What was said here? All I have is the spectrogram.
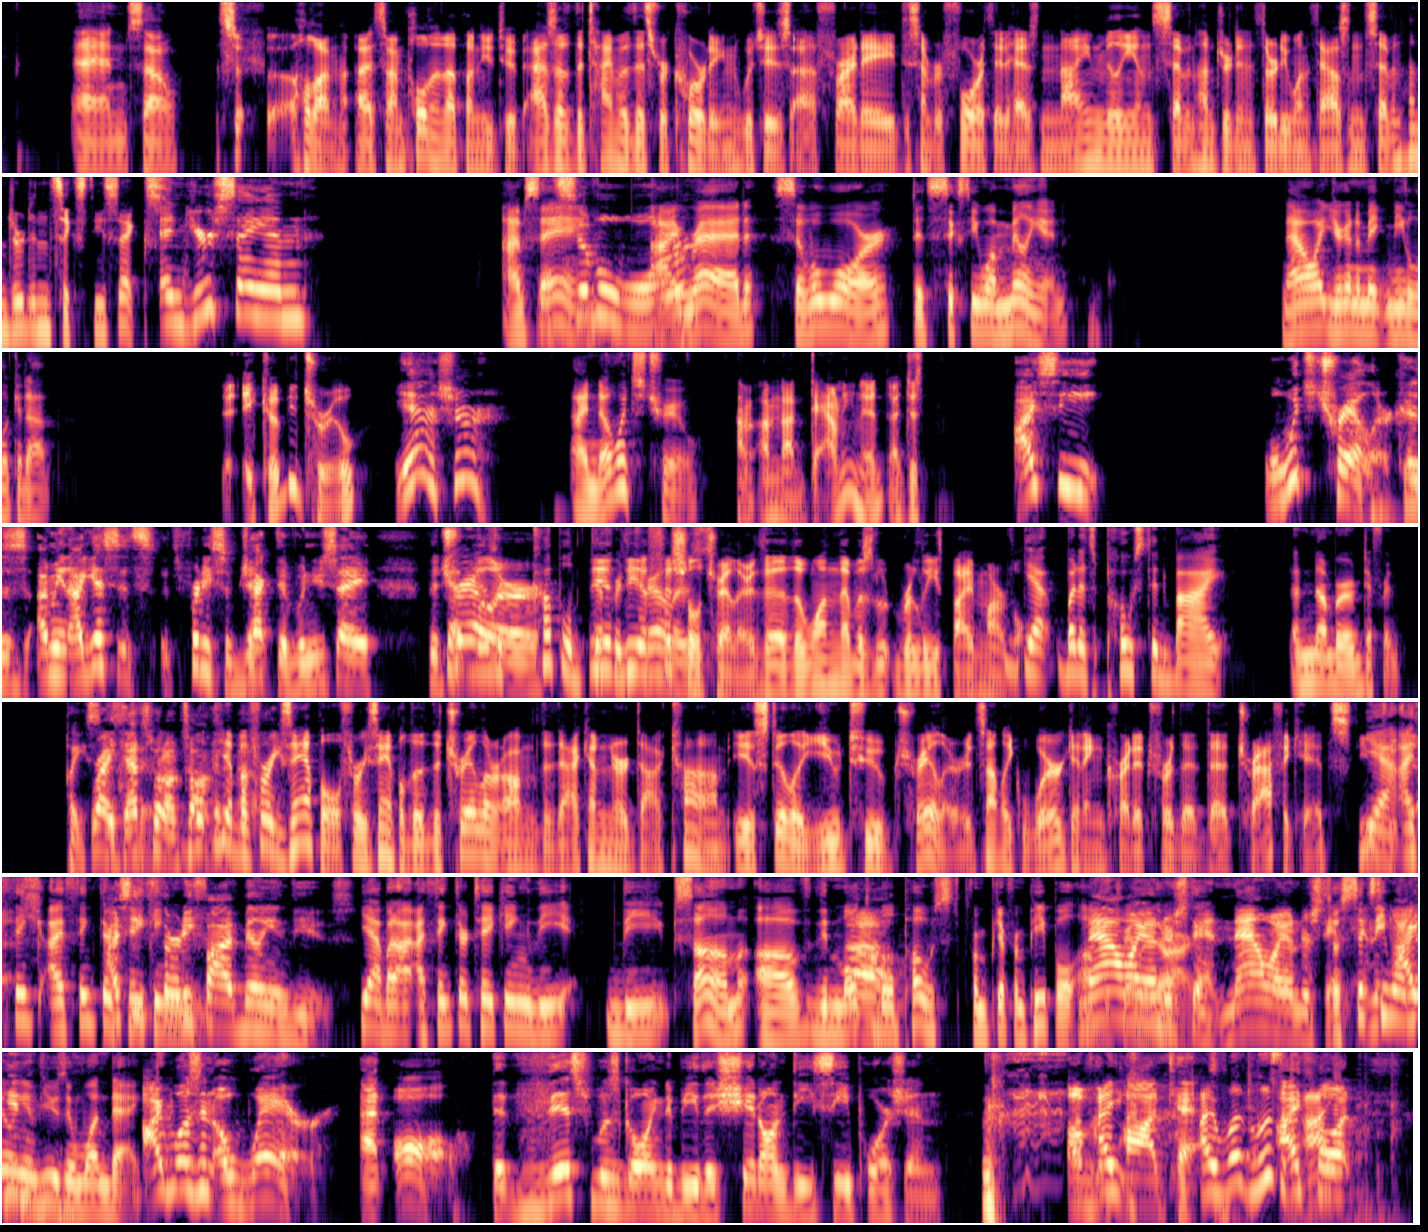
and so So uh, hold on. Uh, so I'm pulling it up on YouTube. As of the time of this recording, which is uh, Friday, December fourth, it has nine million seven hundred and thirty-one thousand seven hundred and sixty-six. And you're saying I'm saying Civil War? I read Civil War did 61 million. Now you're gonna make me look it up. It could be true. Yeah, sure. I know it's true. I'm, I'm not doubting it. I just I see well which trailer? Because I mean I guess it's it's pretty subjective when you say the Yeah, trailer there's a couple the, different the trailers. official trailer, the the one that was released by Marvel. Yeah, but it's posted by a number of different places. Right, that's too. what I'm talking yeah, about. but for example, for example, the, the trailer on the thatkindofnerd.com is still a YouTube trailer. It's not like we're getting credit for the, the traffic hits. Yeah, I does. think I think they're I see taking 35 million views. Yeah, but I, I think they're taking the the sum of the multiple Oh. posts from different people. Now I understand. Now I understand. So And the- million views in one day. I wasn't aware at all that this was going to be the shit on DC portion of the I- podcast. I was- listen, I I- thought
